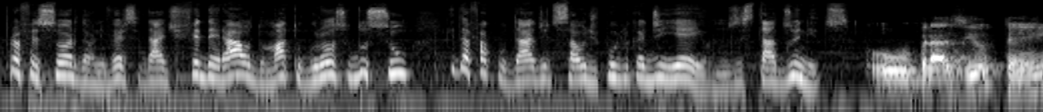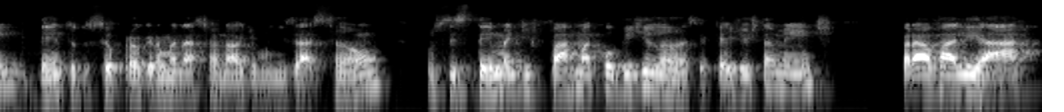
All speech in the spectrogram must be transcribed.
professor da Universidade Federal do Mato Grosso do Sul e da Faculdade de Saúde Pública de Yale, nos Estados Unidos. O Brasil tem, dentro do seu Programa Nacional de Imunização, um sistema de farmacovigilância, que é justamente para avaliar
